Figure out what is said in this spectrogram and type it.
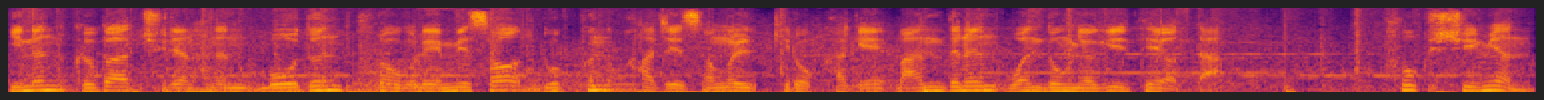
이는 그가 출연하는 모든 프로그램에서 높은 화제성을 기록하게 만드는 원동력이 되었다. 푹 쉬면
